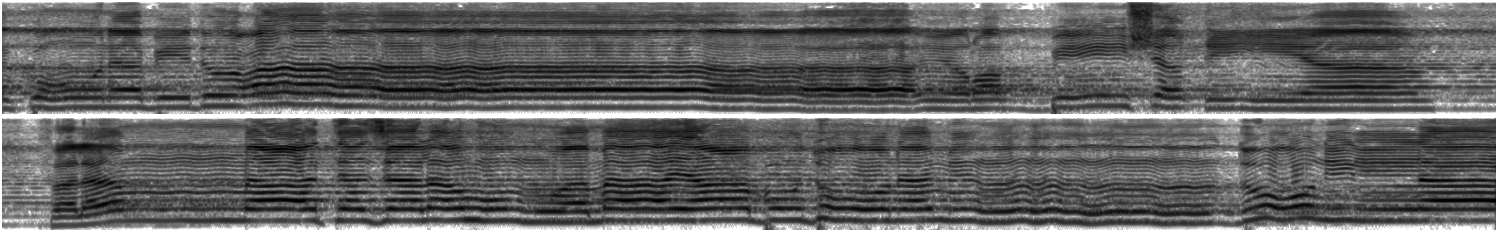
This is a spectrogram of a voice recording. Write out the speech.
أكون بدعاء ربي شقيا. فلما اعتزلهم وما يعبدون من دون الله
